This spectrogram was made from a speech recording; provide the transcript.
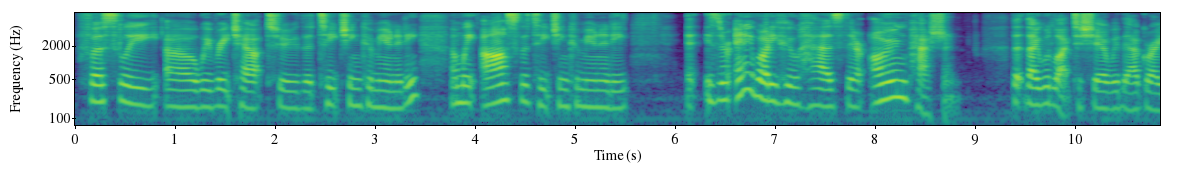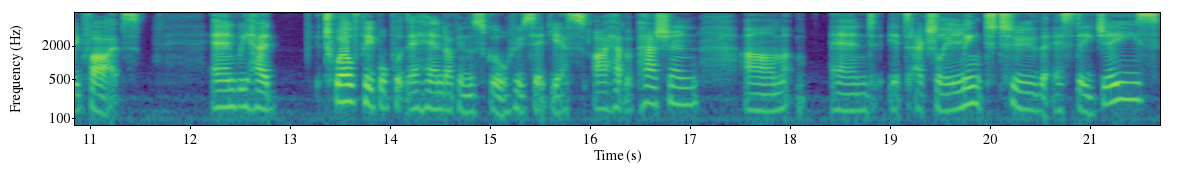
Firstly, uh, we reach out to the teaching community and we ask the teaching community is there anybody who has their own passion that they would like to share with our grade fives? And we had 12 people put their hand up in the school who said, Yes, I have a passion. Um, and it's actually linked to the SDGs,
